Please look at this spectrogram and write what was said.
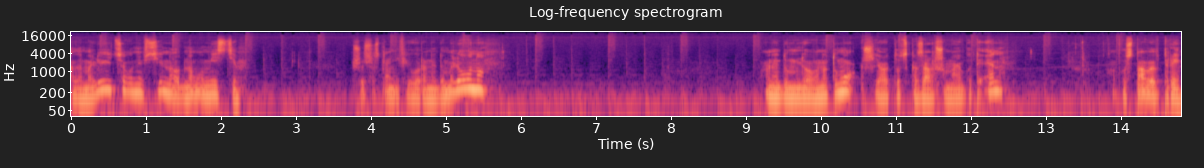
але малюються вони всі на одному місці. Щось остання фігура не домальована. А не домальовано. Тому що я тут сказав, що має бути n, а поставив 3.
